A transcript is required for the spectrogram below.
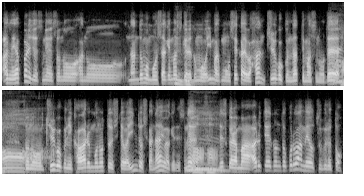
うん、あのやっぱりですね、そのあの何度も申し上げますけれども、うんうん、今もう世界は反中国になってますので、はい、その中国に代わるものとしてはインドしかないわけですね。はあ、ですからまあある程度のところは目をつぶると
